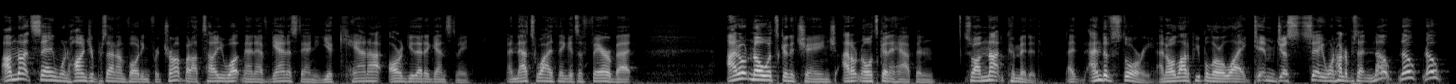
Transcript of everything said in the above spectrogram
I'm not saying 100% I'm voting for Trump, but I'll tell you what, man, Afghanistan, you cannot argue that against me. And that's why I think it's a fair bet. I don't know what's going to change. I don't know what's going to happen. So I'm not committed. End of story. I know a lot of people are like, Tim, just say 100%. Nope, nope, nope.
